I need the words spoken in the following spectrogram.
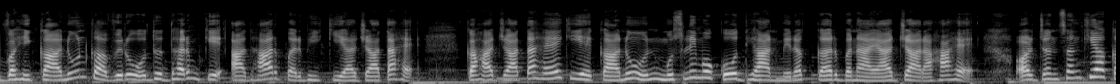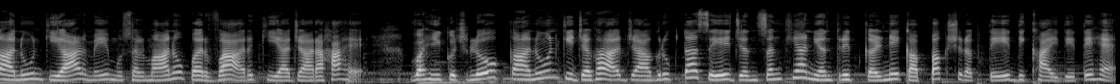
वहीं कानून का विरोध धर्म के आधार पर भी किया जाता है। कहा जाता है कि यह कानून मुस्लिमों को ध्यान में रखकर बनाया जा रहा है और जनसंख्या कानून की आड़ में मुसलमानों पर वार किया जा रहा है। वहीं कुछ लोग कानून की जगह जागरूकता से जनसंख्या नियंत्रित करने का पक्ष रखते दिखाई देते हैं।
